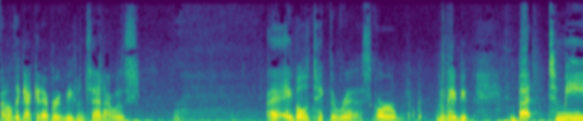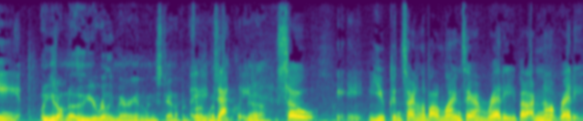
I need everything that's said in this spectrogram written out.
I don't think I could ever have even said I was uh, able to take the risk, or maybe. But to me, Well, you don't know who you're really marrying when you stand up in front. exactly. Yeah. So y- you can sign on the bottom line and say I'm ready, but I'm not ready.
